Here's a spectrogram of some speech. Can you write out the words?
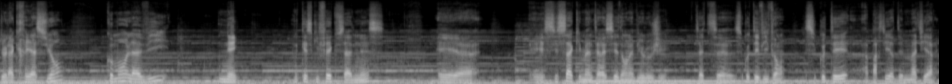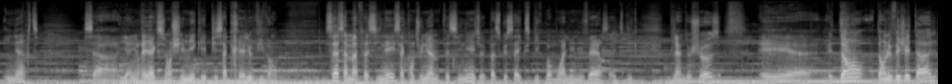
de la création, comment la vie naît. Qu'est-ce qui fait que ça naisse? Et, euh, et c'est ça qui m'intéressait dans la biologie, ce, côté vivant, ce côté à partir des matières inertes, il y a une réaction chimique et puis ça crée le vivant. Ça, ça m'a fasciné et ça continue à me fasciner parce que ça explique pour moi l'univers, ça explique plein de choses. Et, euh, dans, dans, le végétal,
